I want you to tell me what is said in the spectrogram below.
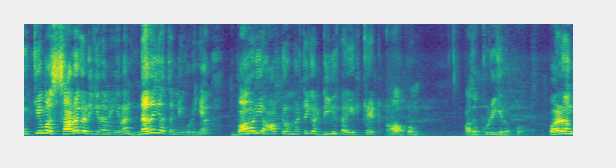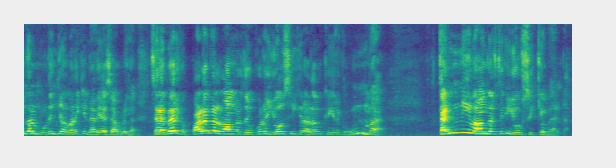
முக்கியமாக சரகு அடிக்கிறவங்கலாம் நிறைய தண்ணி குடிங்க. பாடி ஆட்டோமேட்டிக்காக டீஹைட்ரேட் ஆகும். அதை குடிக்கிறப்போ. பழங்கள் முடிஞ்ச வரைக்கும் நிறைய சாப்பிடுங்க. சில பேருக்கு பழங்கள் வாங்குறதுக்கு கூட யோசிக்கிற அளவுக்கு இருக்கு. உண்மை. தண்ணி வாங்குறதுக்கு யோசிக்க வேண்டாம்.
